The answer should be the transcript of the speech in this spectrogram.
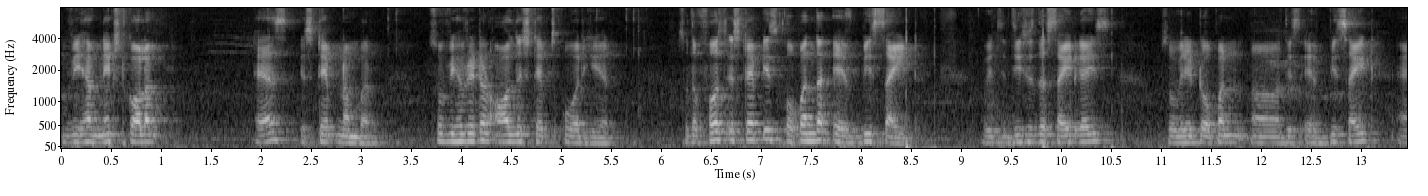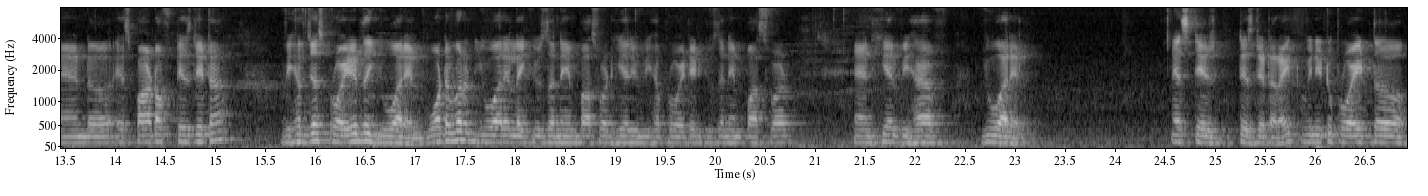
we have next column as step number. So we have written all the steps over here so the first step is open the fb site which this is the site guys. So we need to open uh, this fb site and uh, as part of test data we have just provided the url whatever url like username password here we have provided username password and here we have url as test, test data right? We need to provide the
